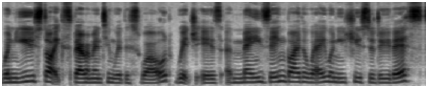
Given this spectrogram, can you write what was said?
when you start experimenting with this world, which is amazing, by the way, when you choose to do this,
